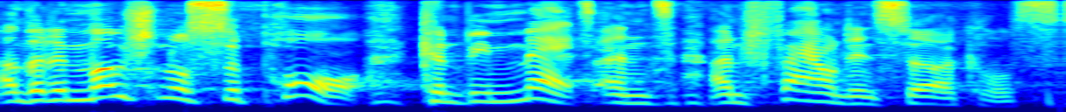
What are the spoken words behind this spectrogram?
and that emotional support can be met and, and found in circles.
